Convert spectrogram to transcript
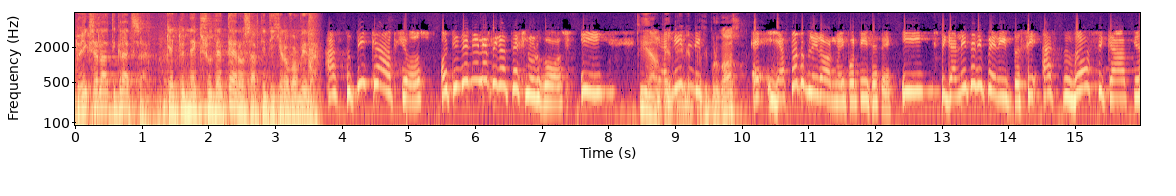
Το ήξερα, αλλά την κράτησα. Και την εξουδετέρωσα αυτή τη χειροβομβίδα. Α του πει κάποιος ότι δεν είναι πυροτεχνουργός ή. Τι να πει ότι είναι καλύτερη- πρωθυπουργός; Ε, γι' αυτό τον πληρώνουμε, υποτίθεται. Ή στην καλύτερη περίπτωση, ας του δώσει κάποιος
